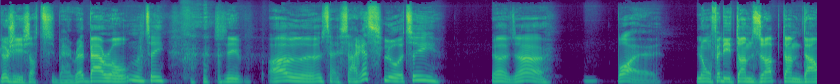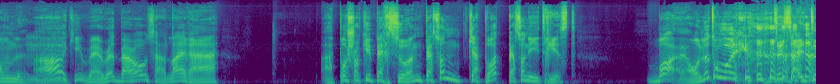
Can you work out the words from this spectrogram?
là, j'ai sorti, ben, Red Barrel, tu sais. Ah, euh, ça, ça reste là, tu sais. Là, je dis, ah, ouais. Là, on fait des thumbs up, thumbs down. Mhm. Ah, OK, ben, Red Barrel, ça a l'air à, à pas choquer personne. Personne capote, personne n'est triste. Bon, on l'a trouvé. tu sais, ça a été.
